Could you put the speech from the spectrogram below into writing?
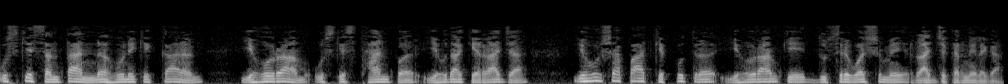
उसके संतान न होने के कारण यहोराम उसके स्थान पर यहूदा के राजा यहोशापात के पुत्र यहोराम के दूसरे वर्ष में राज्य करने लगा।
